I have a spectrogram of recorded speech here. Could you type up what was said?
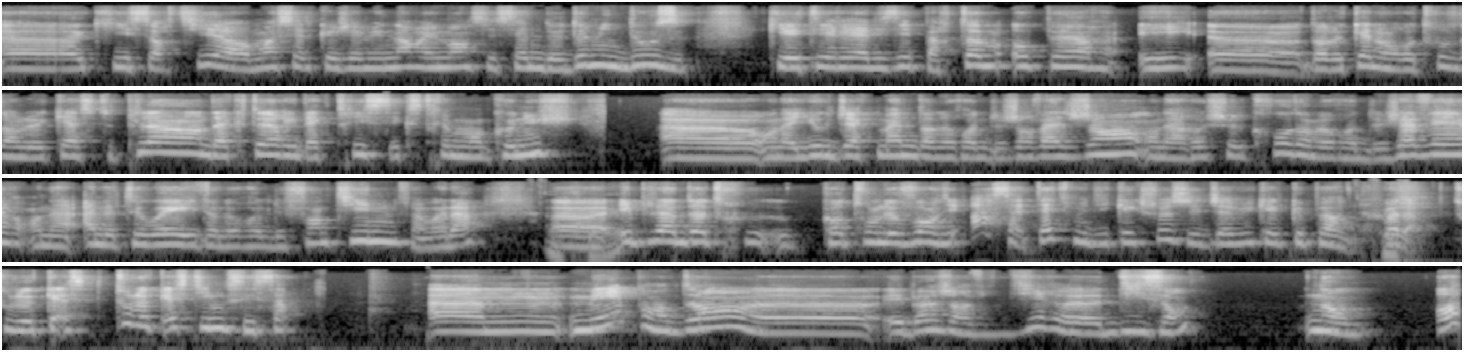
euh, qui est sortie. Alors moi celle que j'aime énormément c'est celle de 2012 qui a été réalisée par Tom Hopper et euh, dans lequel on retrouve dans le cast plein d'acteurs et d'actrices extrêmement connus. Euh, on a Hugh Jackman dans le rôle de Jean Valjean, on a Russell Crowe dans le rôle de Javert, on a Anne Hathaway dans le rôle de Fantine, enfin voilà, Euh, et plein d'autres. Quand on le voit, on dit ah sa tête me dit quelque chose, j'ai déjà vu quelque part. Voilà, tout le cast, tout le casting c'est ça. Euh, mais pendant, eh ben j'ai envie de dire euh, 10 ans, non, oh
